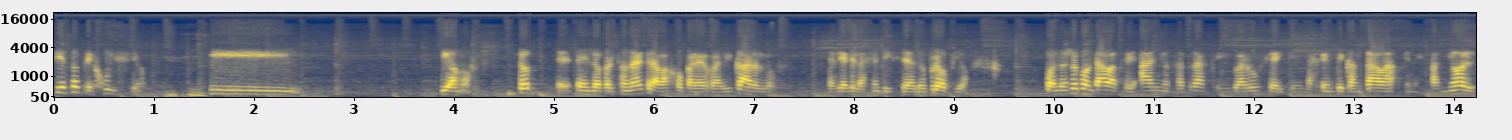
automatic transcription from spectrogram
cierto prejuicio. Mm. Y, digamos, yo eh, en lo personal trabajo para erradicarlos, quería que la gente hiciera lo propio. Cuando yo contaba hace años atrás que iba a Rusia y que la gente cantaba en español,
